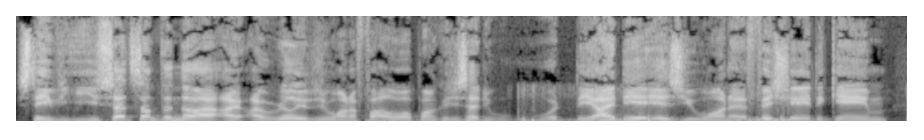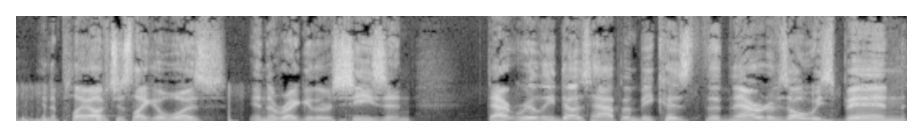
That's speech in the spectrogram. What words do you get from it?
Steve, you said something though I, I really do want to follow up on because you said what the idea is you want to officiate a game in the playoffs just like it was in the regular season. That really does happen because the narrative's always been,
